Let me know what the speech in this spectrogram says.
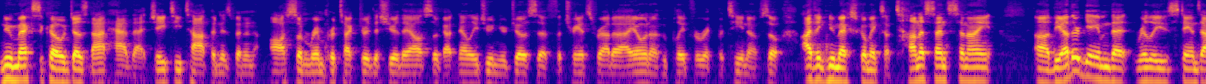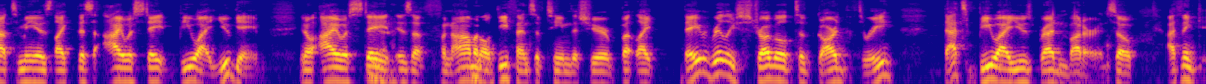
New Mexico does not have that. JT Toppin has been an awesome rim protector this year. They also got Nelly Jr. Joseph, a transfer out of Iona, who played for Rick Pitino. So I think New Mexico makes a ton of sense tonight. Uh, the other game that really stands out to me is like this Iowa State BYU game. You know, Iowa State yeah. is a phenomenal defensive team this year, but like they really struggled to guard the three. That's BYU's bread and butter. And so I think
